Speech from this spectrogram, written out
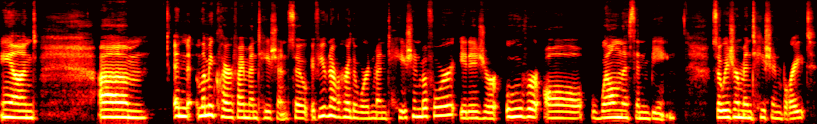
And um and let me clarify mentation. So, if you've never heard the word mentation before, it is your overall wellness and being. So, is your mentation bright?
